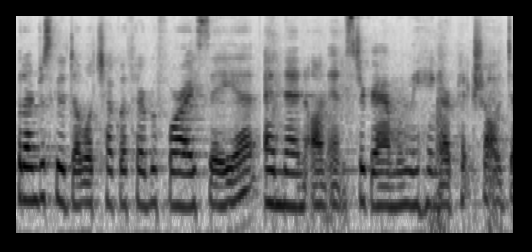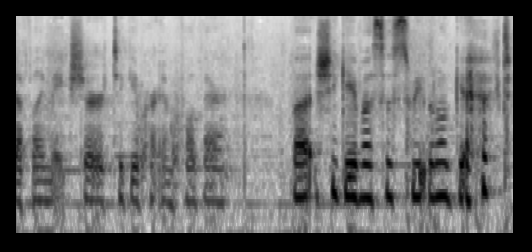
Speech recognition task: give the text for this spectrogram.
But I'm just gonna double check with her before I say it. And then on Instagram, when we hang our picture, I'll definitely make sure to give her info there. But she gave us a sweet little gift.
